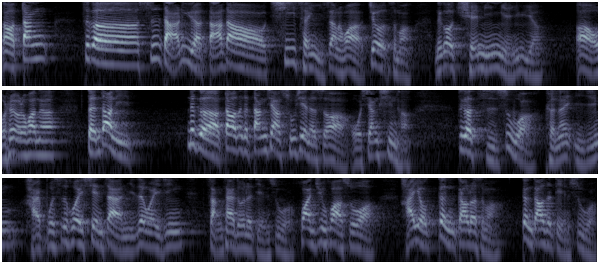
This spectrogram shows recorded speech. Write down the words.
那当这个施打率啊达到七成以上的话，就什么能够全民免疫啊？啊，我认为的话呢，等到你那个到那个当下出现的时候，我相信啊，这个指数啊，可能已经还不是会现在你认为已经涨太多的点数。换句话说啊。还有更高的什么？更高的点数哦。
